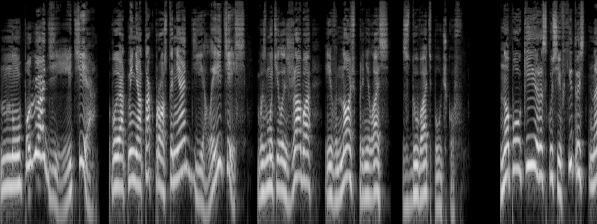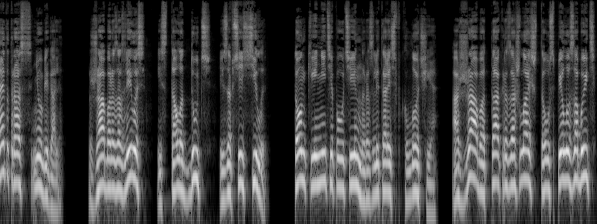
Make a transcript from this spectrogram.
«Ну, погодите, вы от меня так просто не отделаетесь!» Возмутилась жаба и вновь принялась сдувать паучков. Но пауки, раскусив хитрость, на этот раз не убегали. Жаба разозлилась и стала дуть изо всей силы. Тонкие нити паутин разлетались в клочья, а жаба так разошлась, что успела забыть,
